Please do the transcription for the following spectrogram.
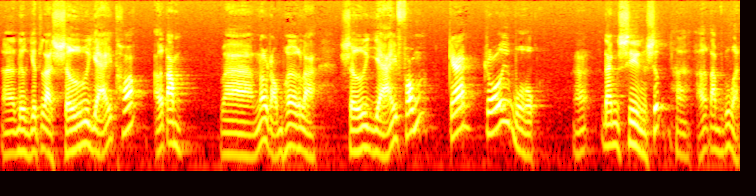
à, được dịch là sự giải thoát ở tâm. Và nó rộng hơn là sự giải phóng các rối buộc à, đang xiềng xích à, ở tâm của mình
